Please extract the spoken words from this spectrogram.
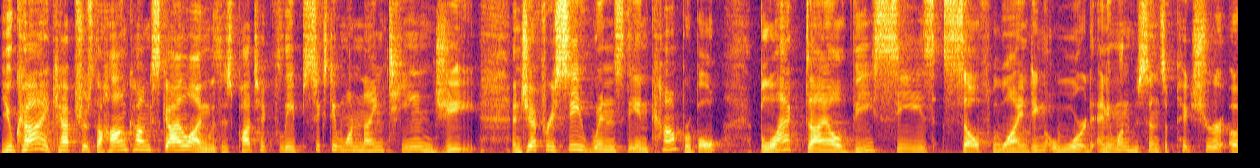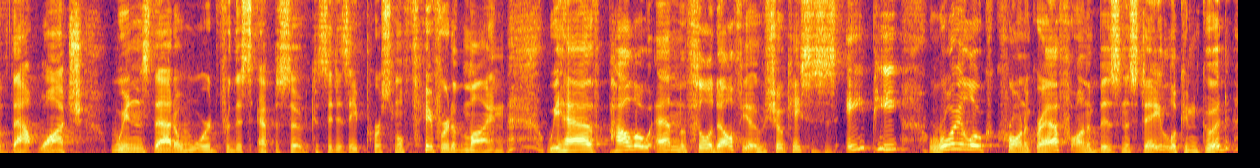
Yukai captures the Hong Kong skyline with his Patek Philippe 6119G. And Jeffrey C wins the incomparable Black Dial VC's Self-Winding Award. Anyone who sends a picture of that watch wins that award for this episode because it is a personal favorite of mine. We have Paolo M. of Philadelphia who showcases his AP Royal Oak chronograph on a business day, looking good.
